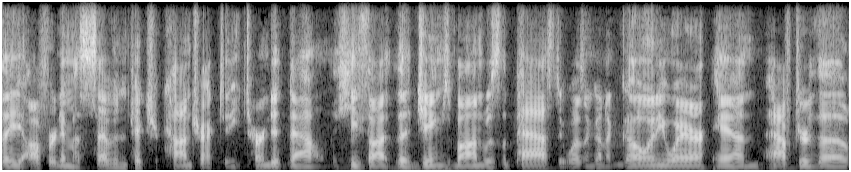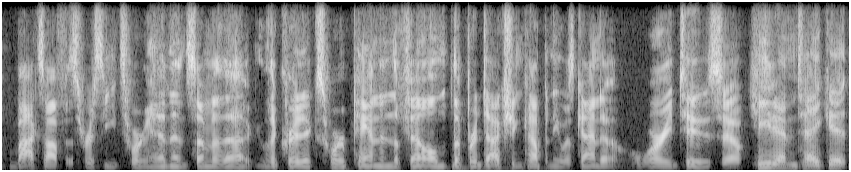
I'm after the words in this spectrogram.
They offered him a seven picture contract and he turned it down. He thought that James Bond was the past, it wasn't going to go anywhere. And after the box office receipts were in and some of the, the critics were panning the film, the production company was kind of worried too. So he didn't take it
